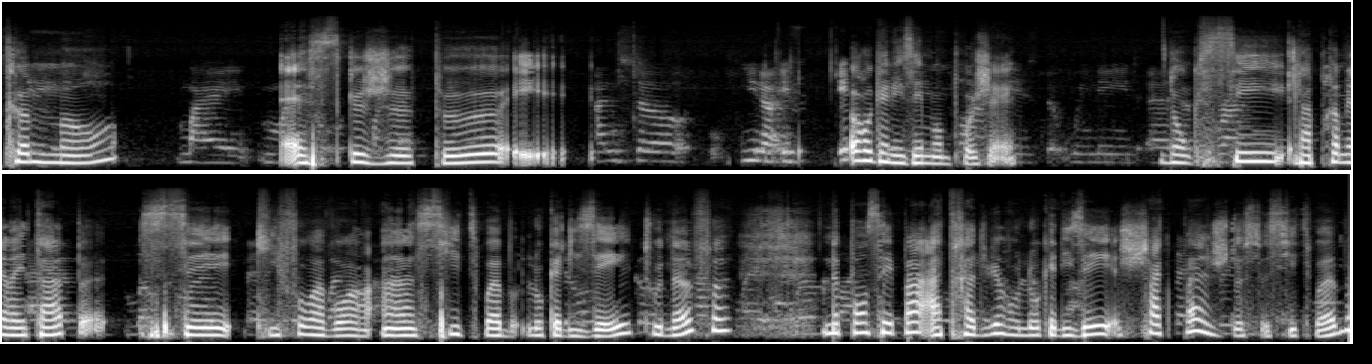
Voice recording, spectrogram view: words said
Comment est-ce que je peux organiser mon projet? Donc, si la première étape, c'est qu'il faut avoir un site web localisé, tout neuf, ne pensez pas à traduire ou localiser chaque page de ce site web.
